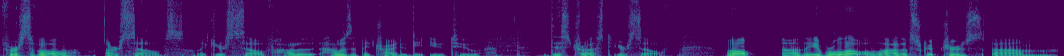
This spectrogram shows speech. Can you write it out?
first of all, ourselves, like yourself. How do how is it they try to get you to distrust yourself? Well, uh, they roll out a lot of scriptures. Um,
